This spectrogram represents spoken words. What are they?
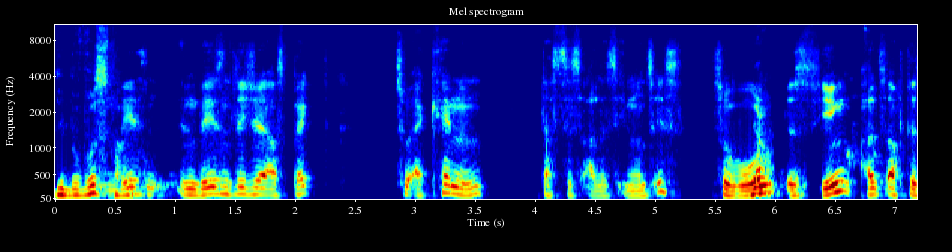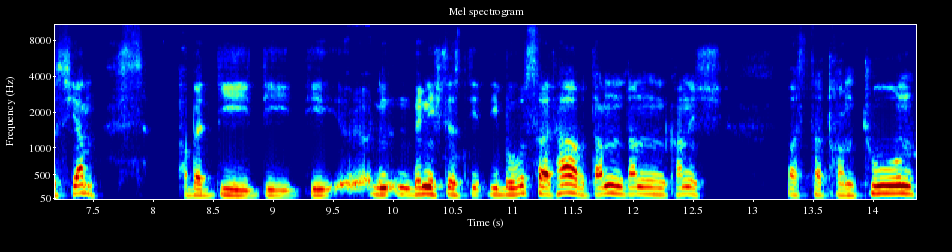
die Bewusstheit. Ein, Wesen, ein, wesentlicher Aspekt zu erkennen, dass das alles in uns ist. Sowohl ja. das Yin als auch das Yang. Aber die, die, die, wenn ich das, die, die Bewusstheit habe, dann, dann kann ich was daran tun,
